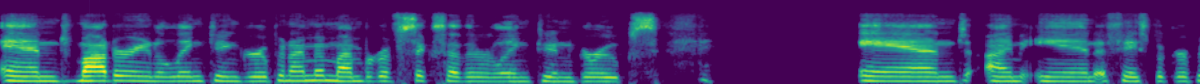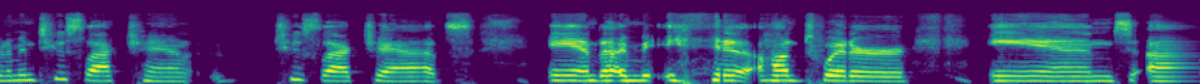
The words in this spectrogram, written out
and moderating a LinkedIn group, and I'm a member of six other LinkedIn groups. And I'm in a Facebook group, and I'm in two Slack chat, two Slack chats, and I'm on Twitter, and uh,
